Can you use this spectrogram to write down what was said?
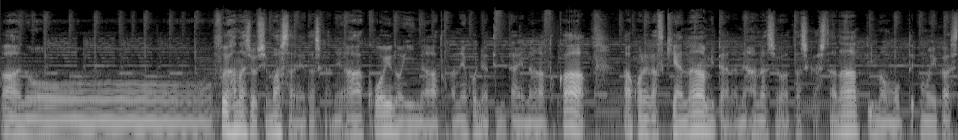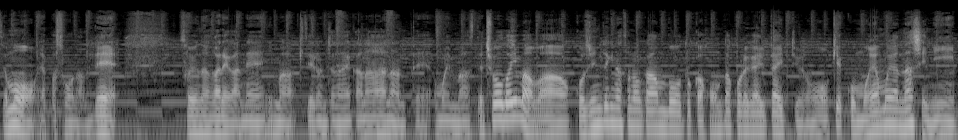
あのー、そういう話をしましたね、確かね。ああ、こういうのいいなとかね、こういうのやってみたいなとか、あこれが好きやな、みたいなね、話は確かしたなって今思って、思い返しても、やっぱそうなんで、そういう流れがね、今来てるんじゃないかななんて思います。で、ちょうど今は個人的なその願望とか、本当はこれがやりたいっていうのを結構モヤモヤなしに、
